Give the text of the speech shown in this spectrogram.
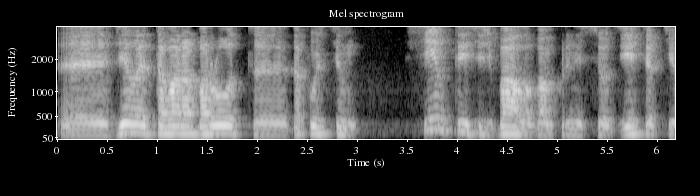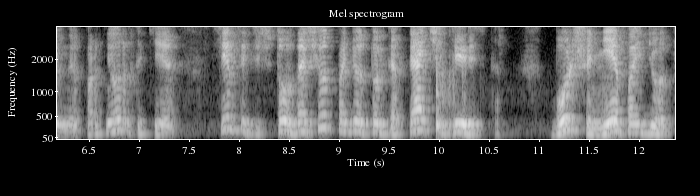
э, сделает товарооборот, э, допустим, 7 тысяч баллов вам принесет, есть активные партнеры такие, 7 тысяч, то в зачет пойдет только 5400, больше не пойдет.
